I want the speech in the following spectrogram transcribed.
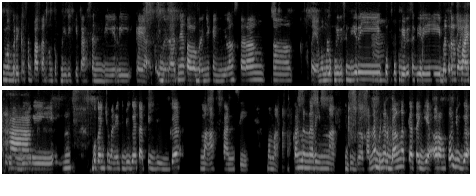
memberi kesempatan untuk diri kita sendiri. Kayak ibaratnya kalau banyak yang bilang sekarang uh, apa ya memeluk diri sendiri, hmm. puk-puk diri sendiri, butterfly diri sendiri. Hmm. Bukan cuma itu juga tapi juga maafkan sih. Memaafkan, menerima juga karena benar banget kata Gia orang tua juga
